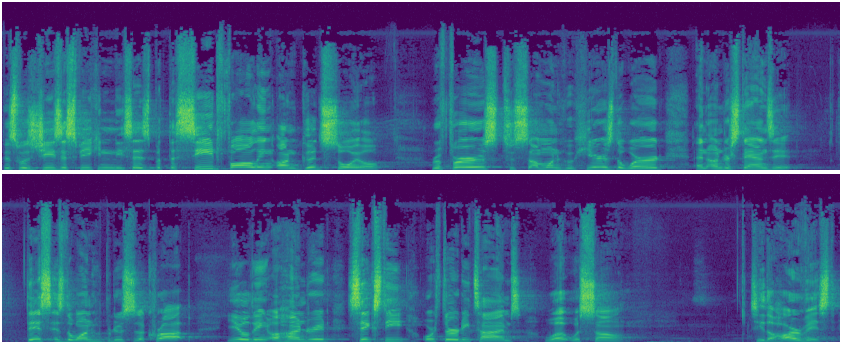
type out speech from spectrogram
This was Jesus speaking, and he says, But the seed falling on good soil refers to someone who hears the word and understands it. This is the one who produces a crop yielding 160 or 30 times what was sown. See, the harvest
